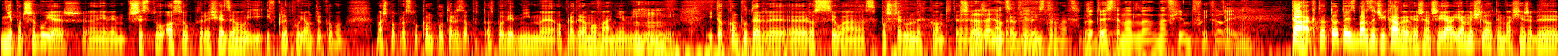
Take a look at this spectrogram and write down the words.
nie potrzebujesz, e, nie wiem, 300 osób, które siedzą i, i wklepują, tylko masz po prostu komputer z odpowiednim oprogramowaniem i, mhm. i to komputer rozsyła z poszczególnych kont te prawdziwe informacje. Że to jest temat dla, na film twój kolejny. Tak, to, to, to jest bardzo ciekawe, wiesz, znaczy ja, ja myślę o tym właśnie, żeby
